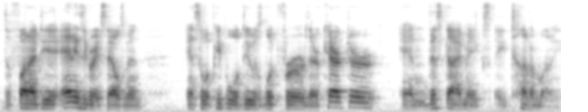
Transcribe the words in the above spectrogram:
it's a fun idea, and he's a great salesman. And so what people will do is look for their character, and this guy makes a ton of money.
